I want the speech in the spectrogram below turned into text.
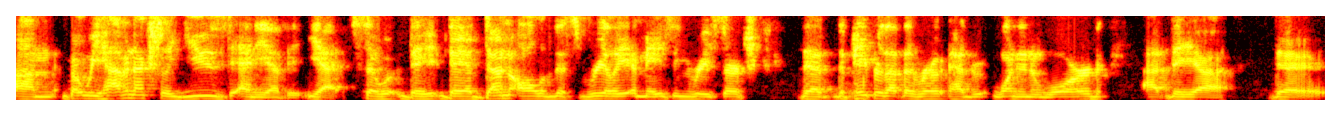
Um, but we haven't actually used any of it yet. So they they had done all of this really amazing research the the paper that they wrote had won an award at the uh, the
